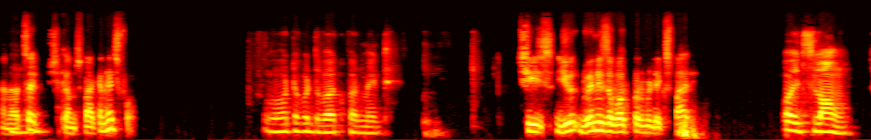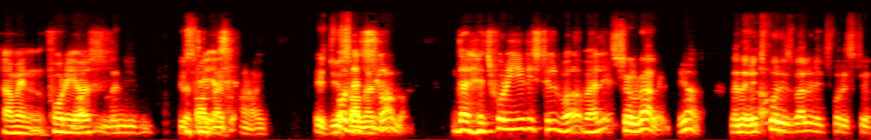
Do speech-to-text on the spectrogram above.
and that's mm-hmm. it she comes back in h4 what about the work permit? She's you when is the work permit expiring? Oh it's long. I mean four years. well, then you, you solve my, right. you oh, solve my still, problem. the h4 ead is still valid? Still valid yeah. When the h4 oh. is valid h4 is still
